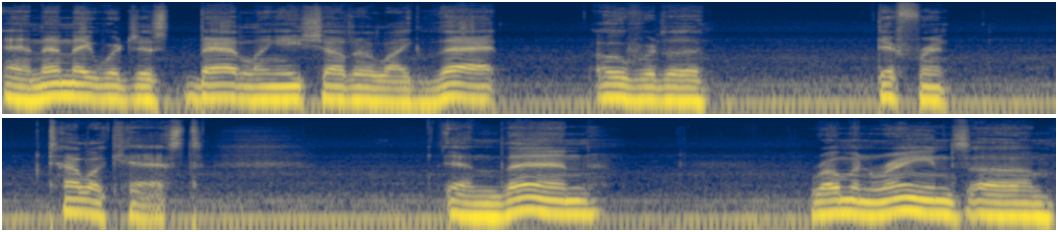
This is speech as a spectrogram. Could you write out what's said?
And then they were just battling each other like that over the different telecast and then Roman Reigns, um,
